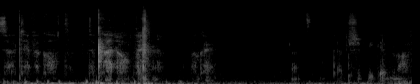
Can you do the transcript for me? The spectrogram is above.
So difficult to cut open. Okay, that's that should be good enough.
